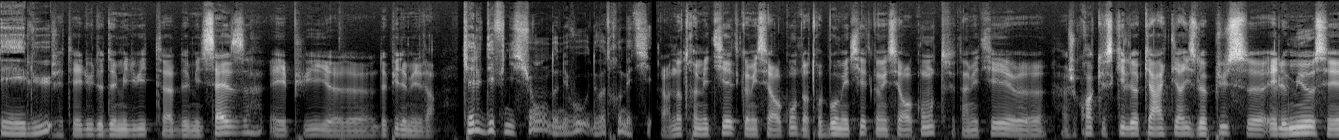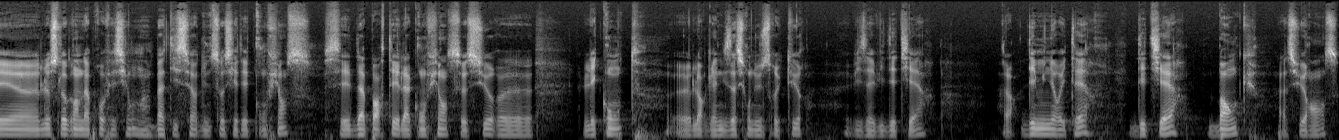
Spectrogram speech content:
Et élu? J'ai été élu de 2008 à 2016 et puis euh, depuis 2020. Quelle définition donnez-vous de votre métier? Alors notre métier de commissaire aux comptes, notre beau métier de commissaire aux comptes, c'est un métier, euh, je crois que ce qui le caractérise le plus euh, et le mieux, c'est euh, le slogan de la profession, un bâtisseur d'une société de confiance. C'est d'apporter la confiance sur les comptes, l'organisation d'une structure vis-à-vis des tiers. Alors des minoritaires, des tiers, banques, assurances,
